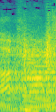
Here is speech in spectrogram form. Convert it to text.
I promise.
